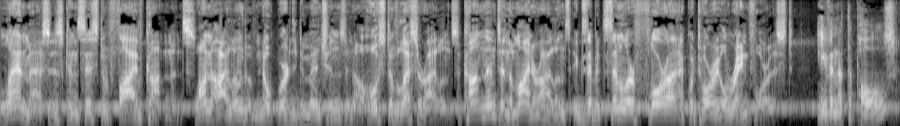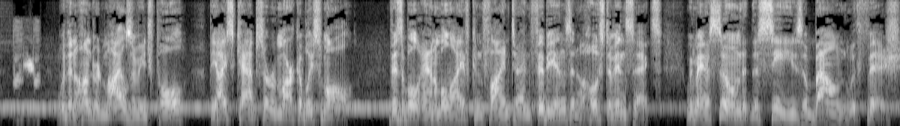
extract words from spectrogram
Landmasses consist of five continents, one island of noteworthy dimensions, and a host of lesser islands. The continent and the minor islands exhibit similar flora equatorial rainforest. Even at the poles? Within a hundred miles of each pole, the ice caps are remarkably small. Visible animal life confined to amphibians and a host of insects. We may assume that the seas abound with fish.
